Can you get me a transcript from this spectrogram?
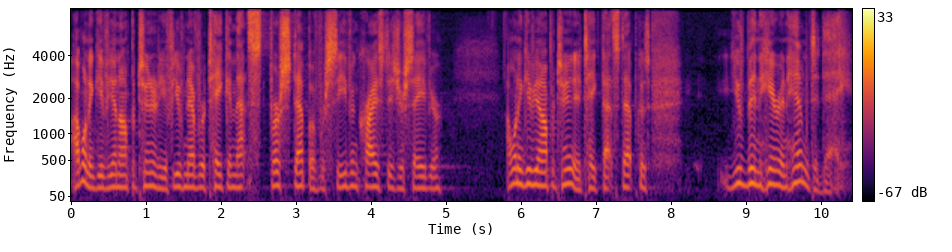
I want to give you an opportunity if you've never taken that first step of receiving Christ as your Savior. I want to give you an opportunity to take that step because you've been hearing Him today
